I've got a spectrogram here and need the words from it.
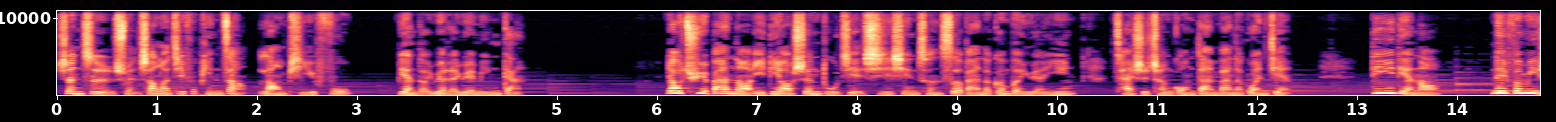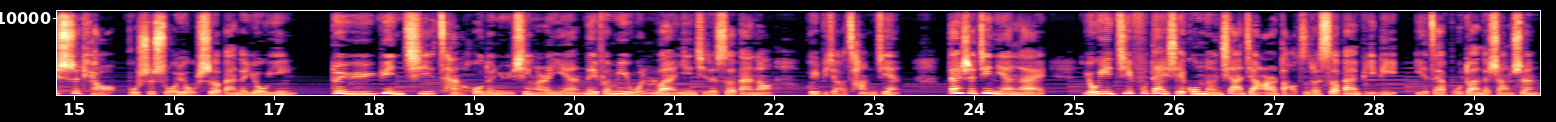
甚至损伤了肌肤屏障，让皮肤变得越来越敏感。要祛斑呢，一定要深度解析形成色斑的根本原因，才是成功淡斑的关键。第一点呢，内分泌失调不是所有色斑的诱因。对于孕期、产后的女性而言，内分泌紊乱引起的色斑呢，会比较常见。但是近年来，由于肌肤代谢功能下降而导致的色斑比例也在不断的上升。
